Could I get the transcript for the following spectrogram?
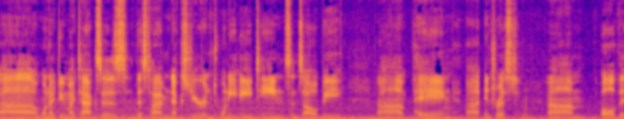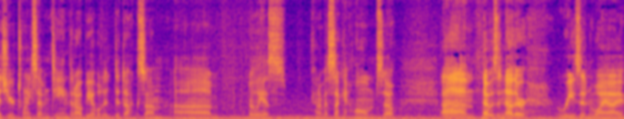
uh, when I do my taxes this time next year in 2018, since I'll be uh, paying uh, interest um, all this year 2017, that I'll be able to deduct some um, really as kind of a second home. So um, that was another reason why I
